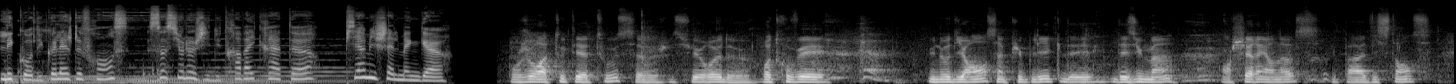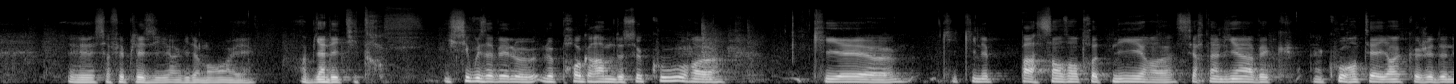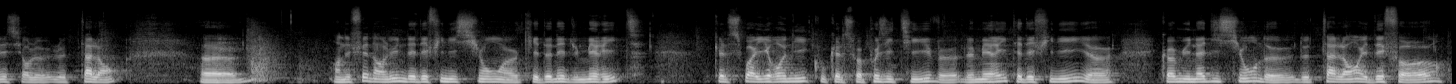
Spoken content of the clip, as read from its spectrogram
Les cours du Collège de France, Sociologie du travail créateur, Pierre-Michel Menger. Bonjour à toutes et à tous, euh, je suis heureux de retrouver une audience, un public, des, humains en chair et en os, et pas à distance. Et ça fait plaisir, évidemment, et à bien des titres. Ici, vous avez le, programme de ce cours euh, qui, euh, qui n'est pas sans entretenir certains liens avec un cours antérieur que j'ai donné sur le, talent. Euh, en effet, dans l'une des définitions euh, qui est donnée du mérite, qu'elle soit ironique ou qu'elle soit positive, euh, le mérite est défini comme une addition de, talent et d'effort.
